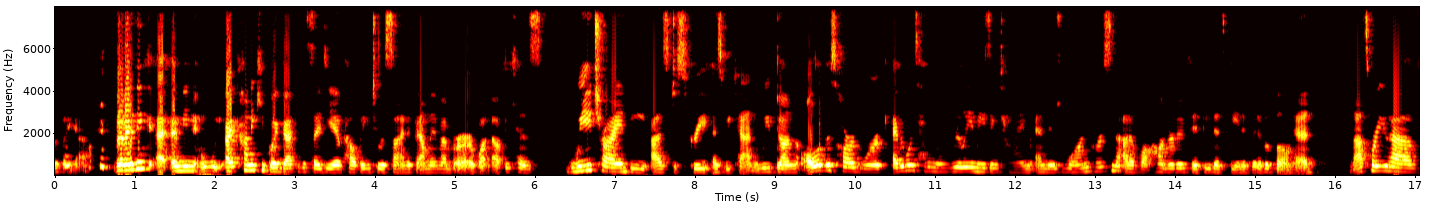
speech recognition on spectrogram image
yeah. But I think, I mean, I kind of keep going back to this idea of helping to assign a family member or whatnot because we try and be as discreet as we can. We've done all of this hard work. Everyone's having a really amazing time, and there's one person out of 150 that's being a bit of a bonehead. That's where you have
